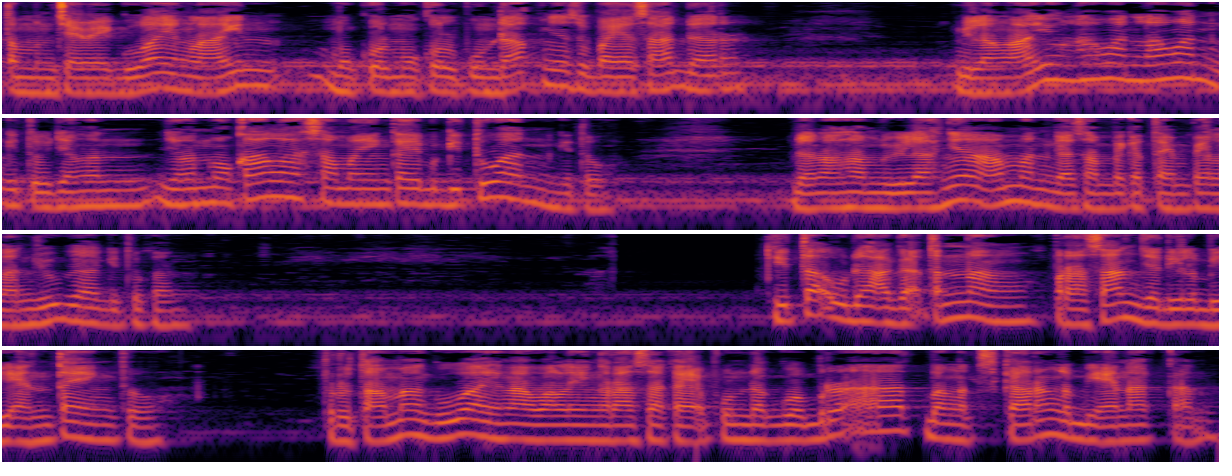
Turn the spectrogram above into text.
Temen cewek gua yang lain mukul-mukul pundaknya supaya sadar. Bilang ayo lawan lawan gitu, jangan jangan mau kalah sama yang kayak begituan gitu. Dan alhamdulillahnya aman nggak sampai ketempelan juga gitu kan. Kita udah agak tenang, perasaan jadi lebih enteng tuh Terutama gue yang awalnya ngerasa kayak pundak gue berat banget, sekarang lebih enakan.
